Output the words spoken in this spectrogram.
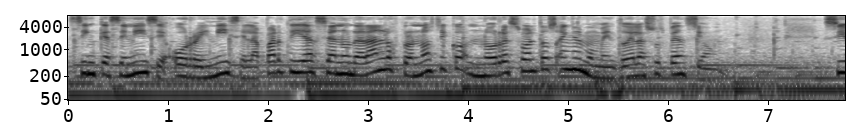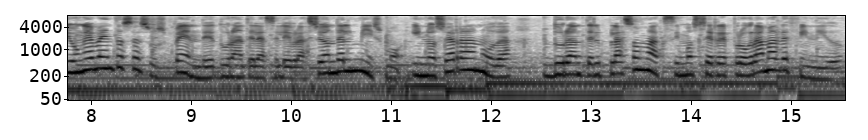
sin que se inicie o reinicie la partida, se anularán los pronósticos no resueltos en el momento de la suspensión. Si un evento se suspende durante la celebración del mismo y no se reanuda durante el plazo máximo, se reprograma definido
